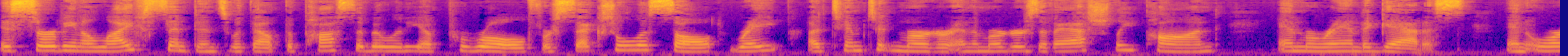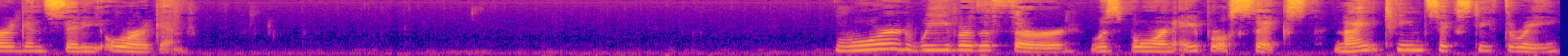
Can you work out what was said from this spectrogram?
is serving a life sentence without the possibility of parole for sexual assault, rape, attempted murder, and the murders of Ashley Pond and Miranda Gaddis in Oregon City, Oregon. Ward Weaver III was born April 6, 1963,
